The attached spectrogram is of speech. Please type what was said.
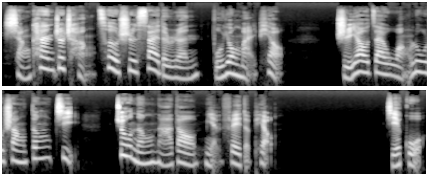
想看这场测试赛的人不用买票，只要在网络上登记。就能拿到免费的票。结果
